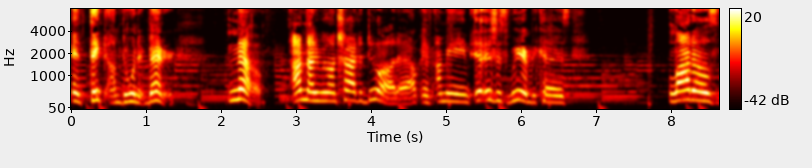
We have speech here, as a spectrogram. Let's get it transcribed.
and think I'm doing it better. No, I'm not even gonna try to do all that. If, I mean, it, it's just weird because Latto's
